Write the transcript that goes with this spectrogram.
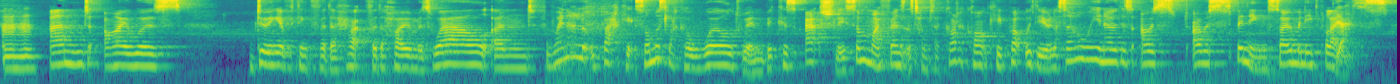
Mm-hmm. And I was doing everything for the for the home as well. And when I look back, it's almost like a whirlwind because actually, some of my friends at the time said, "God, I can't keep up with you," and I said, "Oh, well, you know, I was I was spinning so many plates." Yes.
